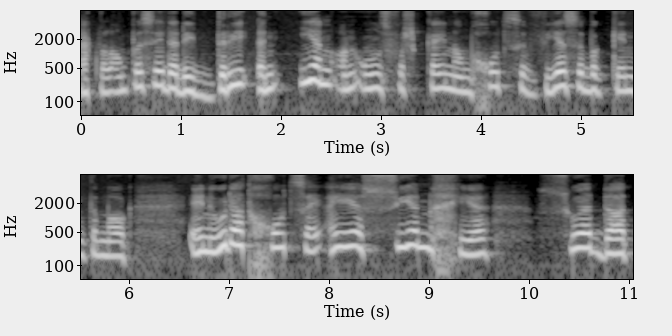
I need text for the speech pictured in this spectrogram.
Ek wil amper sê dat die 3 in 1 aan ons verskyn om God se wese bekend te maak en hoe dat God sy eie seun gee sodat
